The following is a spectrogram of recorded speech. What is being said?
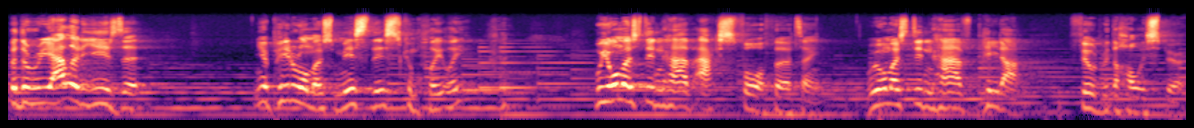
But the reality is that, you know, Peter almost missed this completely. we almost didn't have Acts 4:13. We almost didn't have Peter filled with the Holy Spirit.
